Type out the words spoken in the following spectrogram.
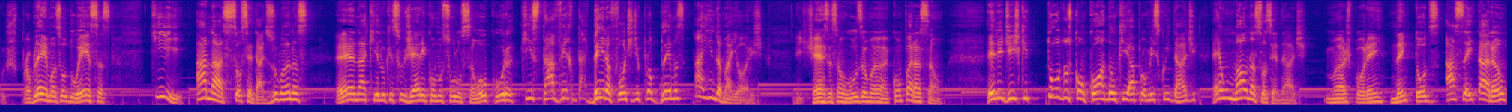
os problemas ou doenças que há nas sociedades humanas, é naquilo que sugerem como solução ou cura que está a verdadeira fonte de problemas ainda maiores. E Chesterton usa uma comparação. Ele diz que todos concordam que a promiscuidade é um mal na sociedade. Mas, porém, nem todos aceitarão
